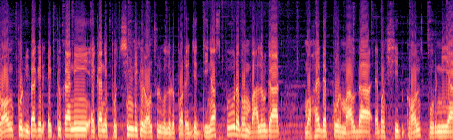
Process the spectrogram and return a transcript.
রংপুর বিভাগের একটুখানি, এখানে পশ্চিম দিকের অঞ্চলগুলোর উপরে যে দিনাজপুর এবং বালুরঘাট, মহাদেবপুর, মালদা এবং শিবগঞ্জ, পূর্ণিয়া,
